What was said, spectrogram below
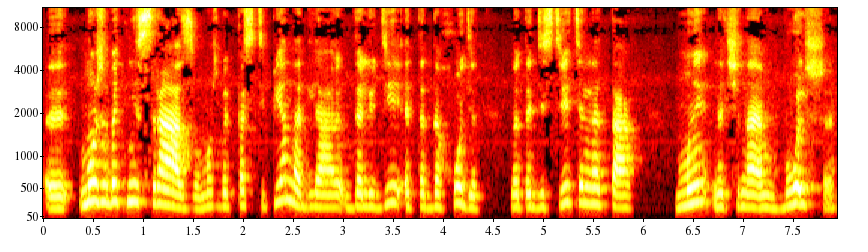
э, может быть, не сразу, может быть, постепенно для, для людей это доходит, но это действительно так. Мы начинаем больше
